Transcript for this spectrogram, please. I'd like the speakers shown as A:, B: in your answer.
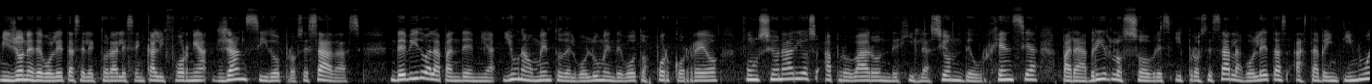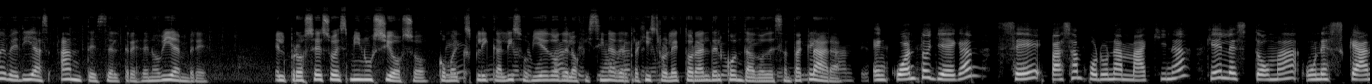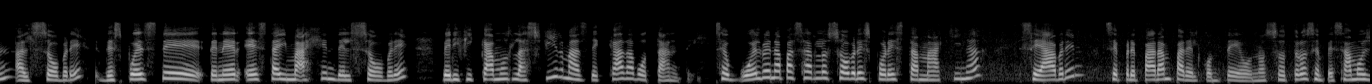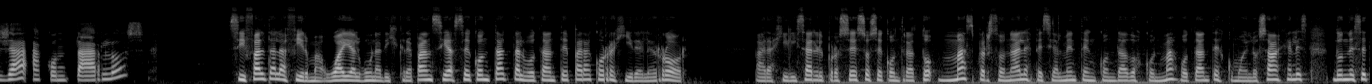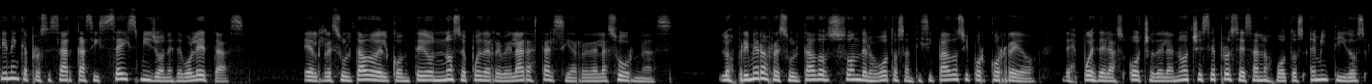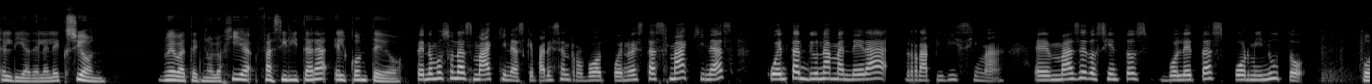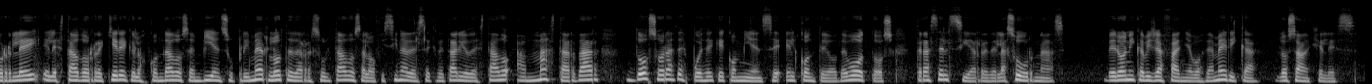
A: Millones de boletas electorales en California ya han sido procesadas. Debido a la pandemia y un aumento del volumen de votos por correo, funcionarios aprobaron legislación de urgencia para abrir los sobres y procesar las boletas hasta 29 días antes del 3 de noviembre. El proceso es minucioso, como explica Liz Oviedo de la Oficina del Registro Electoral del Condado de Santa Clara.
B: En cuanto llegan, se pasan por una máquina que les toma un scan al sobre. Después de tener esta imagen del sobre, verificamos las firmas de cada votante. Se vuelven a pasar los sobres por esta máquina, se abren, se preparan para el conteo. Nosotros empezamos ya a contarlos
A: si falta la firma o hay alguna discrepancia, se contacta al votante para corregir el error. Para agilizar el proceso se contrató más personal, especialmente en condados con más votantes como en Los Ángeles, donde se tienen que procesar casi 6 millones de boletas. El resultado del conteo no se puede revelar hasta el cierre de las urnas. Los primeros resultados son de los votos anticipados y por correo. Después de las 8 de la noche se procesan los votos emitidos el día de la elección. Nueva tecnología facilitará el conteo.
B: Tenemos unas máquinas que parecen robot. Bueno, estas máquinas cuentan de una manera rapidísima, eh, más de 200 boletas por minuto.
A: Por ley, el Estado requiere que los condados envíen su primer lote de resultados a la oficina del secretario de Estado a más tardar dos horas después de que comience el conteo de votos, tras el cierre de las urnas. Verónica Villafaña, Voz de América, Los Ángeles.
